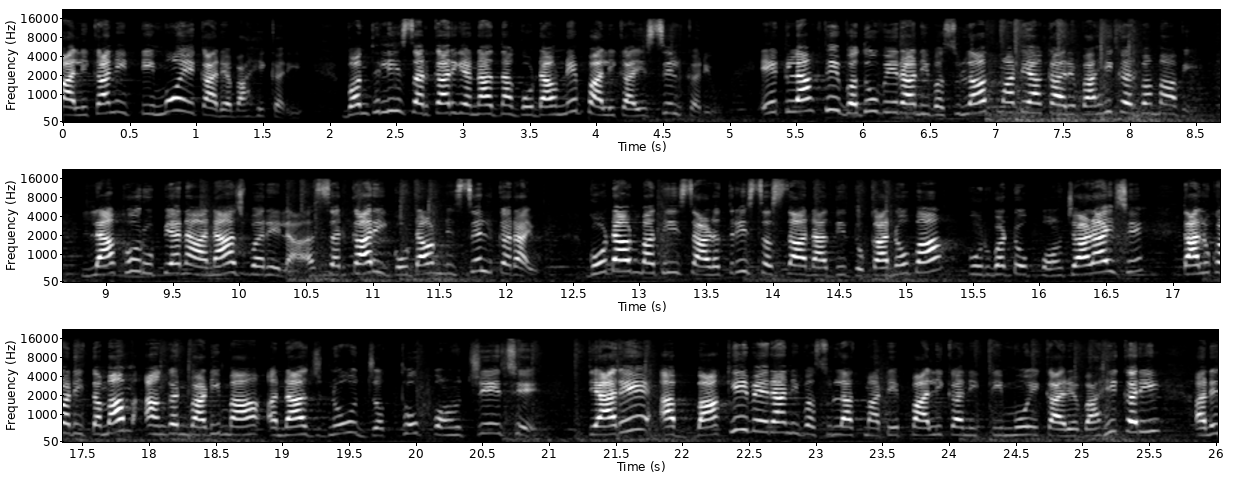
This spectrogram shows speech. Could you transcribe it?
પાલિકાની ટીમોએ કાર્યવાહી કરી. વંથલી સરકારી અનાજના ગોડાઉનને પાલિકાએ સીલ કર્યું. એક લાખથી વધુ વેરાની વસૂલાત માટે આ કાર્યવાહી કરવામાં આવી. લાખો રૂપિયાના અનાજ ભરેલા સરકારી ગોડાઉનને સીલ કરાયું. ગોડાઉનમાંથી સાડત્રીસ સસ્તા અનાજની દુકાનોમાં પુરવઠો પહોંચાડાય છે. તાલુકાની તમામ આંગણવાડીમાં અનાજનો જથ્થો પહોંચે છે. ત્યારે આ બાકી વેરાની વસૂલાત માટે પાલિકાની ટીમોએ કાર્યવાહી કરી અને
